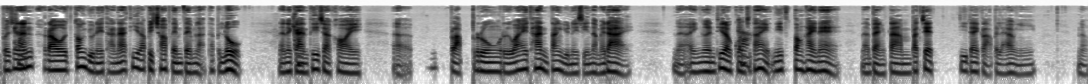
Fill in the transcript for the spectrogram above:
เพราะฉะนั้นเราต้องอยู่ในฐานะที่รับผิดชอบเต็มๆละถ้าเป็นลูกนะในการที่จะคอยปรับปรุงหรือว่าให้ท่านตั้งอยู่ในศีลทำไม่ได้ นะไอ้เงินที่เราควรจะให้นี่ต้องให้แน่นะแบ่งตามบัจเจตที่ได้กล่าวไปแล้วอย่างนี้เนาะ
